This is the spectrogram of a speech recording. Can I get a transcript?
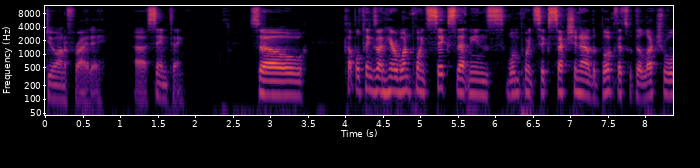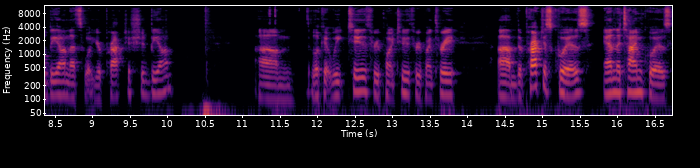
due on a Friday. Uh, same thing. So a couple things on here. 1.6, that means 1.6 section out of the book. That's what the lecture will be on. That's what your practice should be on. Um, look at week 2, 3.2, 3.3. Um, the practice quiz and the time quiz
